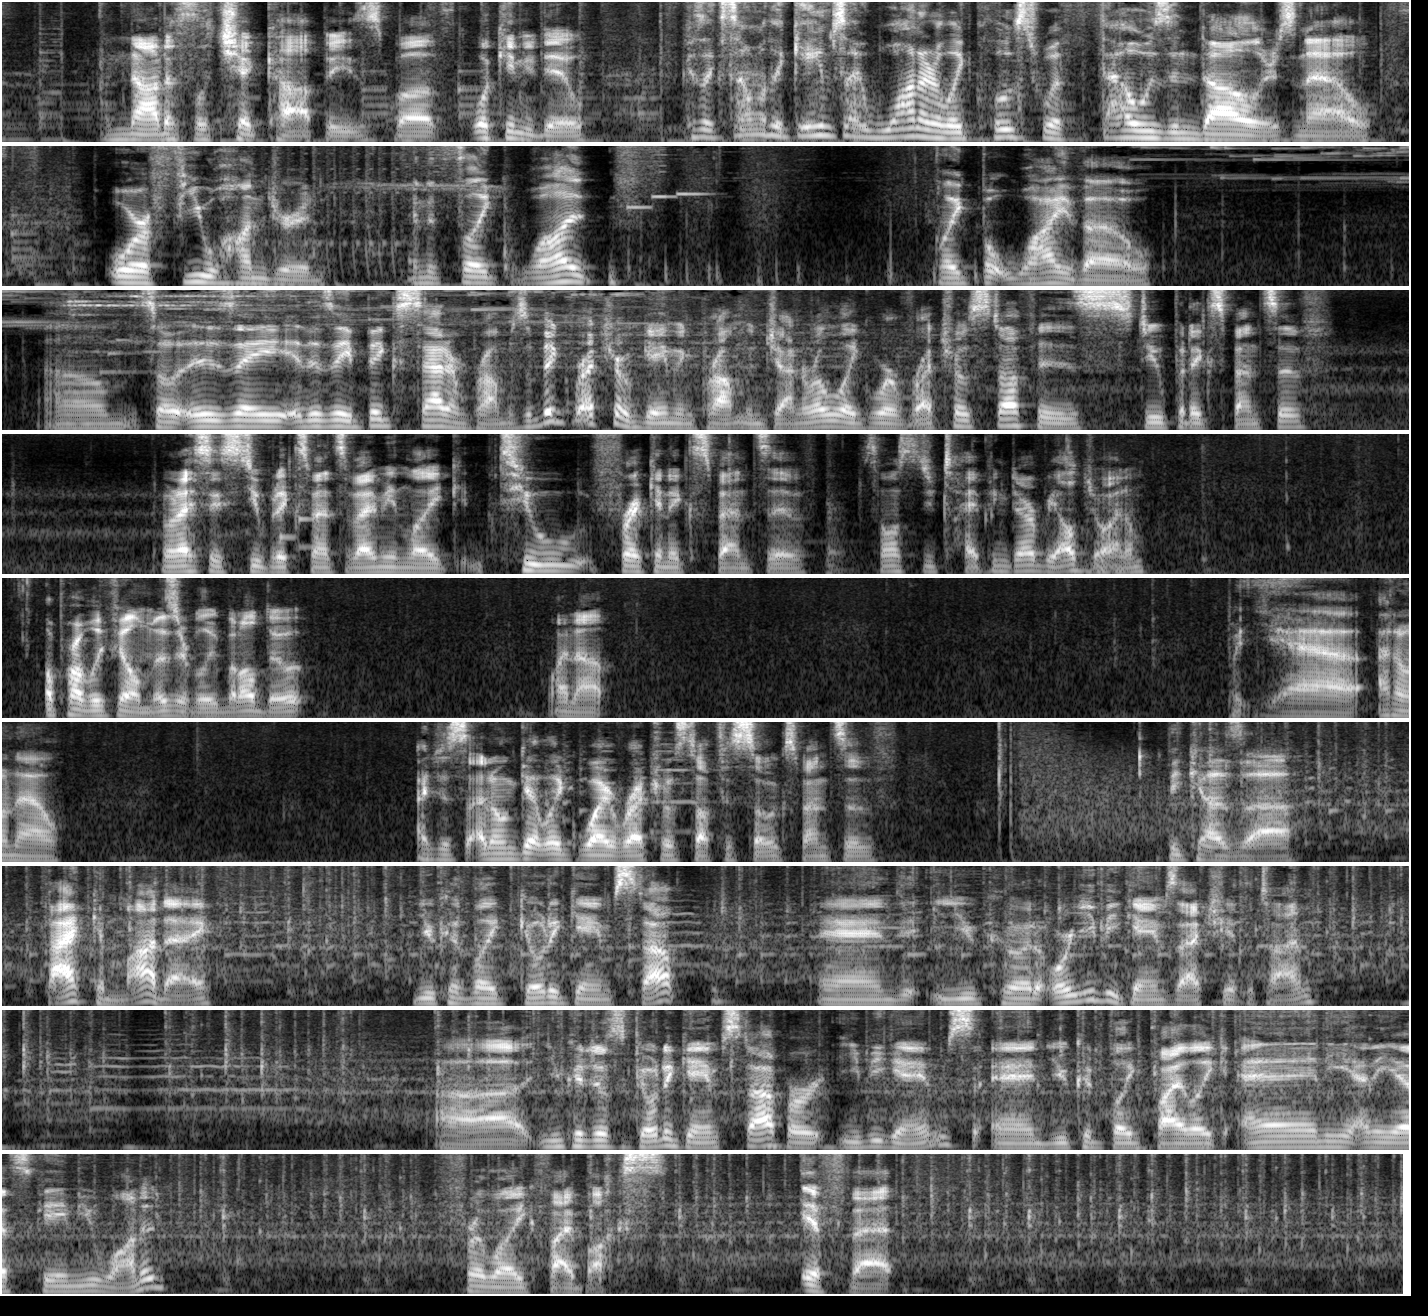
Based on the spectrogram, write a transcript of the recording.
not as legit copies, but what can you do? Because, like, some of the games I want are, like, close to a thousand dollars now. Or a few hundred. And it's like, what? like, but why, though? Um, so it is a it is a big Saturn problem. It's a big retro gaming problem in general, like where retro stuff is stupid expensive. When I say stupid expensive, I mean like too freaking expensive. Someone wants to do typing derby, I'll join them. I'll probably fail miserably, but I'll do it. Why not? But yeah, I don't know. I just, I don't get, like, why retro stuff is so expensive. Because, uh, back in my day, you could, like, go to GameStop, and you could, or EB Games, actually, at the time. Uh, you could just go to GameStop or EB Games, and you could, like, buy, like, any NES game you wanted for like five bucks. If that.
